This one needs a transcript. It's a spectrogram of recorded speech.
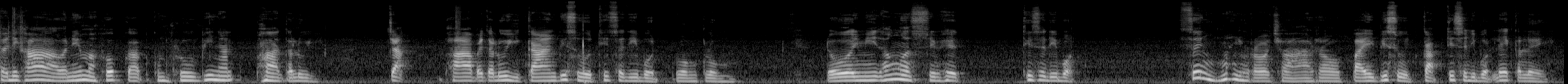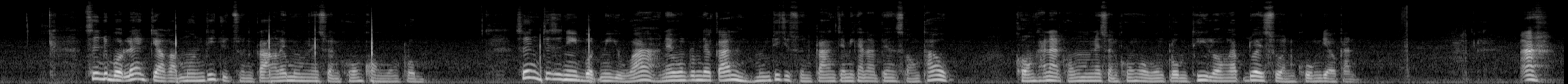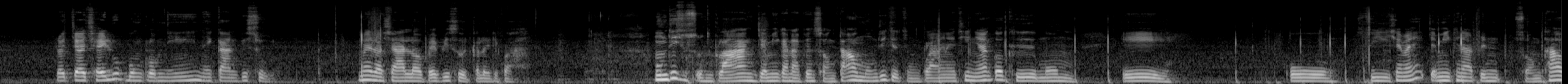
สวัสดีค่ะ วันนี้มาพบกับคุณครูพี่นัทพาตะลุย จะพาไปตะลุยการพิสูจน์ทฤษฎีบทวงกลม โดยมีทั้งหมด11ทฤษฎีบท ซึ่งไม่รอช้าเราไปพิสูจน์กับทฤษฎีบทแรกกันเลยทฤษฎีบทแรกเกี่ยวกับมุมที่จุดศูนย์กลางและมุมในส่วนโค้งของวงกลม ซึ่งทฤษฎีบทมีอยู่ว่าในวงกลมเดียวกันมุมที่จุดศูนย์กลางจะมีขนาดเป็นสองเท่า ของขนาดของมุมในส่วนโค้งของวงกลมที่รองรับด้วยส่วนโค้งเดียวกัน อะ เราจะใช้รูปวงกลมนี้ในการพิสูจน์ ไม่รอช้าเราไปพิสูจน์กันเลยดีกว่า มุมที่จุดศูนย์กลาง จะมีขนาดเป็นสองเท่า มุมที่จุดศูนย์กลางในที่นี้ก็คือมุม A O C ใช่ไหม จะมีขนาดเป็นสองเท่า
